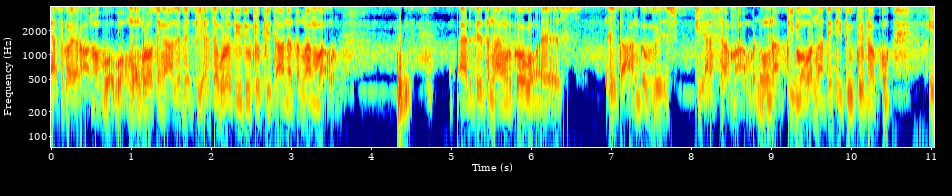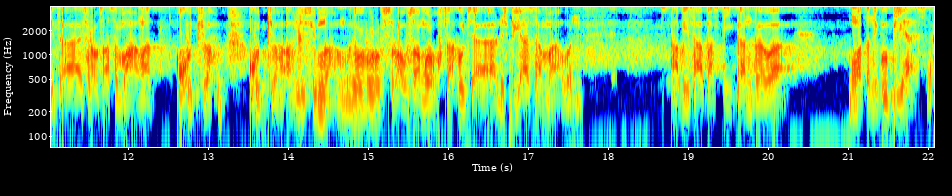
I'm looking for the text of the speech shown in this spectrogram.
biasa kaya ora ono apa-apa. Wong sing alim ya biasa. Kula dituduh bid'ah tenang mawon. Arti tenang mergo wis wis tak anggap biasa mawon. Wong Nabi mawon nanti dituduh napa bid'ah ora semangat. Hujah, hujah ahli sunnah. Ora usah ngurus hujah, wis biasa mawon. Tapi saya pastikan bahwa ngoten niku biasa.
